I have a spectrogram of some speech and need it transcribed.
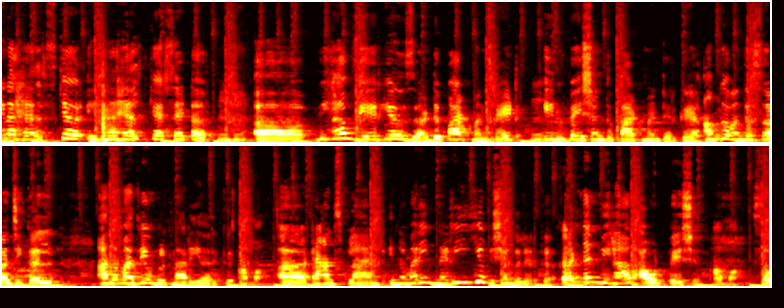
in a healthcare in a healthcare setup uh, we have various uh, departments right inpatient department இருக்கு அங்க வந்து surgical அந்த மாதிரி உங்களுக்கு நிறைய இருக்கு. ஆமா. டிரான்ஸ்பிளான்ட் இந்த மாதிரி நிறைய விஷயங்கள் இருக்கு. And then we have out patient ஆமா. ஸோ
